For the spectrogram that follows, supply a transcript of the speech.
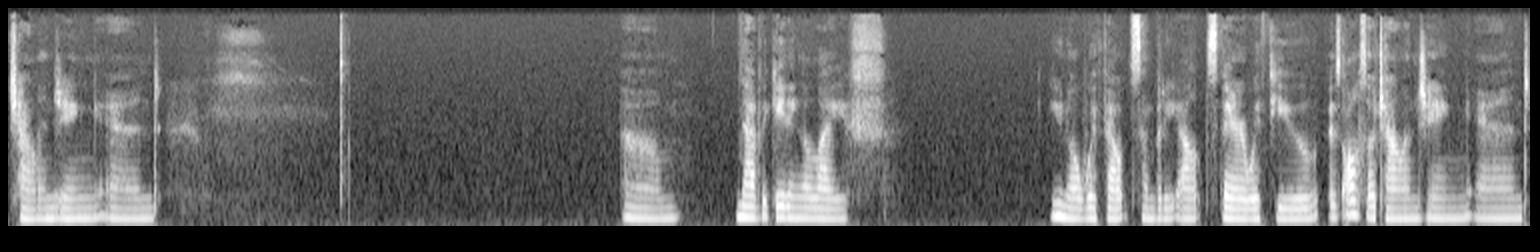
challenging and um, navigating a life, you know, without somebody else there with you is also challenging. And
